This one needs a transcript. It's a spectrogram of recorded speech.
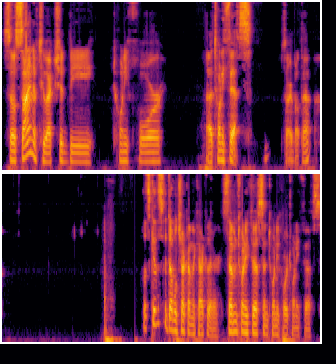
So sine of 2x should be 24, uh, 25ths. Sorry about that. Let's give this a double check on the calculator. 7 25ths and 24 25ths.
